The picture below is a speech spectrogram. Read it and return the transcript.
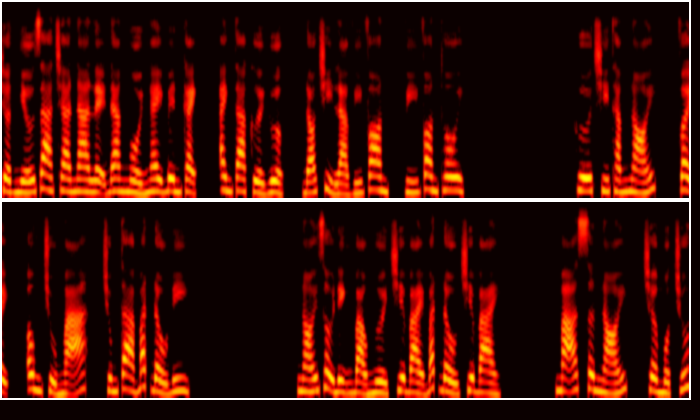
Chợt nhớ ra cha na lệ đang ngồi ngay bên cạnh, anh ta cười gượng, đó chỉ là ví von, ví von thôi. Hứa Chí Thắng nói, vậy, ông chủ mã, chúng ta bắt đầu đi. Nói rồi định bảo người chia bài bắt đầu chia bài. Mã Sơn nói, chờ một chút.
